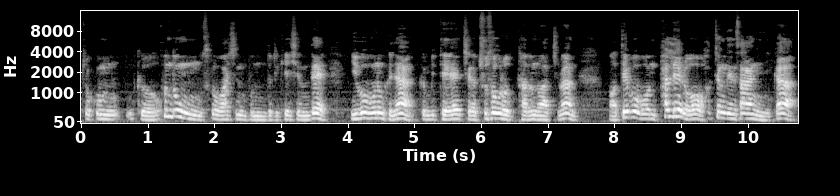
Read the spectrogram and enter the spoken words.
조금 그 혼동스러워 하시는 분들이 계시는데 이 부분은 그냥 그 밑에 제가 주석으로 다뤄놓았지만 어, 대법원 판례로 확정된 사항이니까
